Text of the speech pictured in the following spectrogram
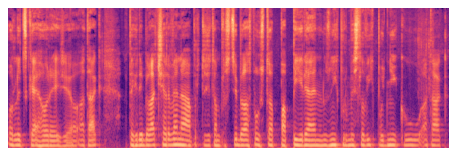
Orlické hory, že jo, a tak. A tehdy byla červená, protože tam prostě byla spousta papíren, různých průmyslových podniků a tak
